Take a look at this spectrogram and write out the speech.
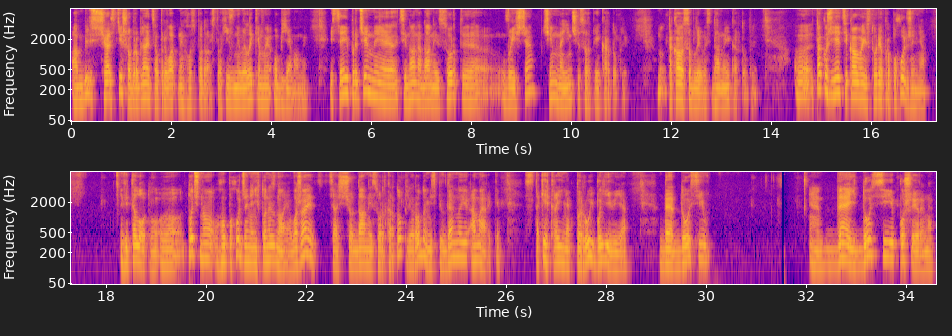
а більш частіше обробляються в приватних господарствах із невеликими об'ємами. І з цієї причини ціна на даний сорт е, вища, чим на інші сорти картоплі. Ну, така особливість даної картоплі. Е, Також є цікава історія про походження вітелоту. Е, Точного походження ніхто не знає. Вважається, що даний сорт картоплі родом із Південної Америки, з таких країн, як Перу і Болівія, де досі, е, де й досі поширене.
